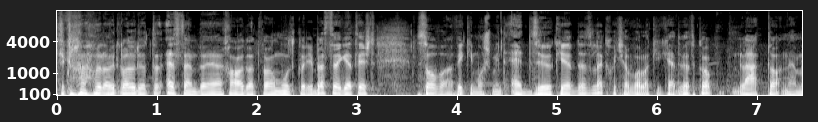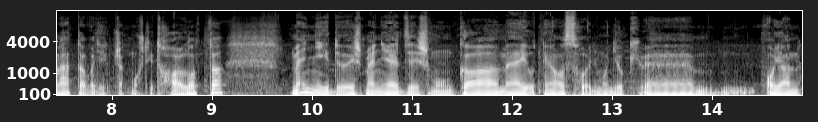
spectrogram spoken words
csak eszembe hallgatva a múltkori beszélgetést. Szóval, Viki, most mint edző kérdezlek, hogyha valaki kedvet kap, látta, nem látta, vagy csak most itt hallotta, mennyi idő és mennyi edzés munka eljutni ahhoz, hogy mondjuk e, olyan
